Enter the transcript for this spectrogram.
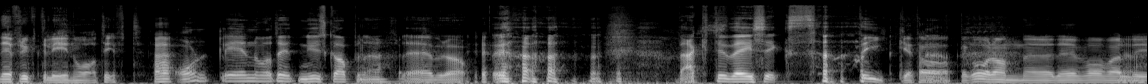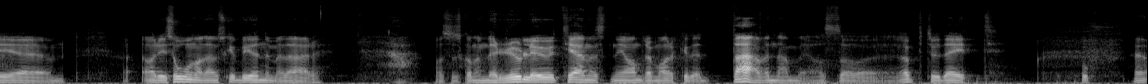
det er fryktelig innovativt. Hæ? Ordentlig innovativt, nyskapende. Det er bra. Back to basics. Ikke ta at det går an. Det var vel i eh, Arizona de skulle begynne med det her. Og så skal de rulle ut tjenesten i andre markeder. Dæven, de er altså up to date. Uff. Ja.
